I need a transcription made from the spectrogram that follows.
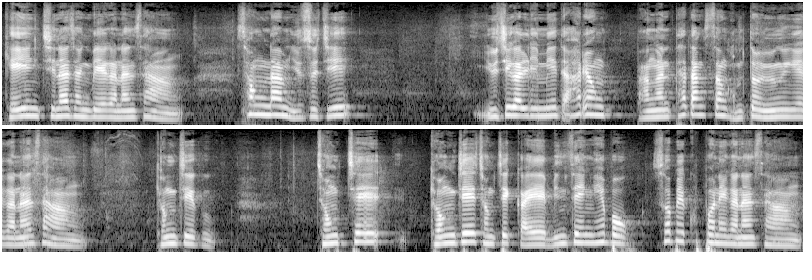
개인 진화 장비에 관한 사항, 성남 유수지 유지관리 및 활용 방안 타당성 검토 용역에 관한 사항, 경제국. 정책 경제 정책과의 민생 회복 소비 쿠폰에 관한 사항,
